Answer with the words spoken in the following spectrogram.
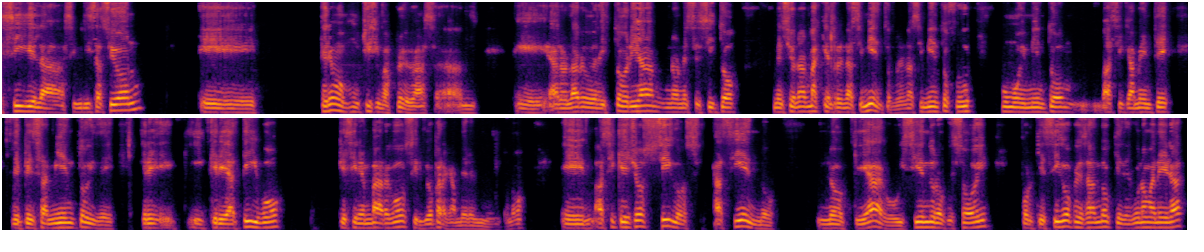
sigue la civilización. Eh, tenemos muchísimas pruebas eh, a lo largo de la historia, no necesito mencionar más que el Renacimiento. El Renacimiento fue un movimiento básicamente de pensamiento y, de y creativo que sin embargo sirvió para cambiar el mundo. Eh, así que yo sigo haciendo lo que hago y siendo lo que soy porque sigo pensando que de alguna manera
